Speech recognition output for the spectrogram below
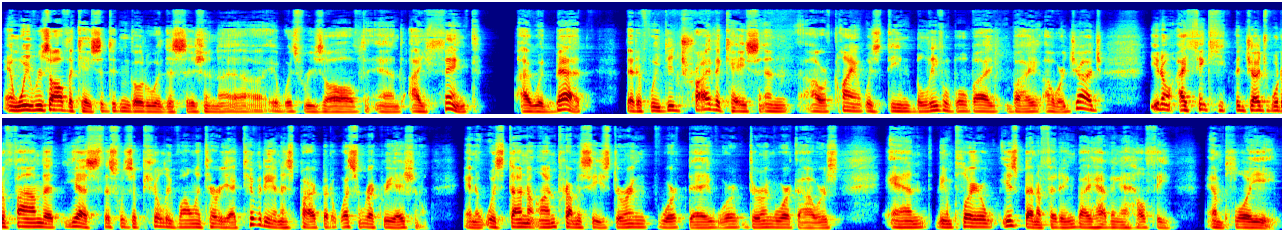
And we resolved the case. It didn't go to a decision. Uh, it was resolved. And I think, I would bet, that if we did try the case and our client was deemed believable by, by our judge, you know, I think he, the judge would have found that, yes, this was a purely voluntary activity on his part, but it wasn't recreational. And it was done on premises during workday, work, during work hours. And the employer is benefiting by having a healthy employee.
